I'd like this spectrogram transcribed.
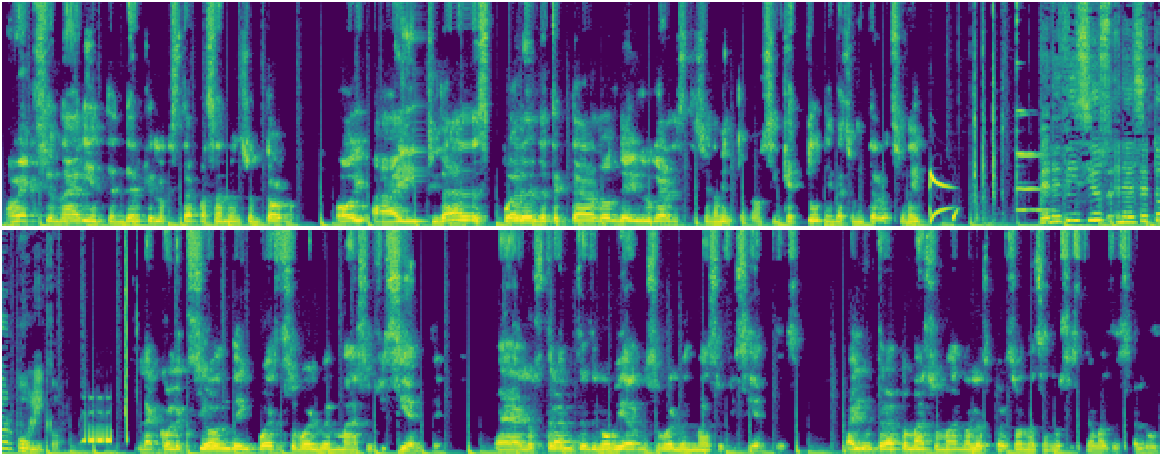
reaccionar y entender qué es lo que está pasando en su entorno. Hoy hay ciudades que pueden detectar dónde hay un lugar de estacionamiento, ¿no? sin que tú tengas una intervención ahí. Beneficios en el sector público. La colección de impuestos se vuelve más eficiente. Eh, los trámites de gobierno se vuelven más eficientes. Hay un trato más humano a las personas en los sistemas de salud.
